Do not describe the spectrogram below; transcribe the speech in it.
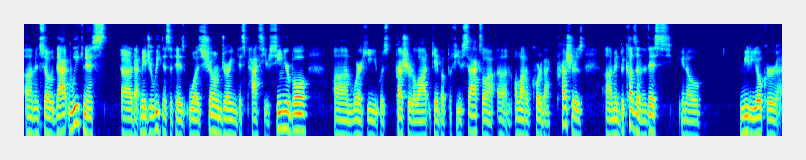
Um, and so that weakness, uh, that major weakness of his, was shown during this past year's Senior Bowl, um, where he was pressured a lot, gave up a few sacks, a lot, um, a lot of quarterback pressures, um, and because of this, you know, mediocre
